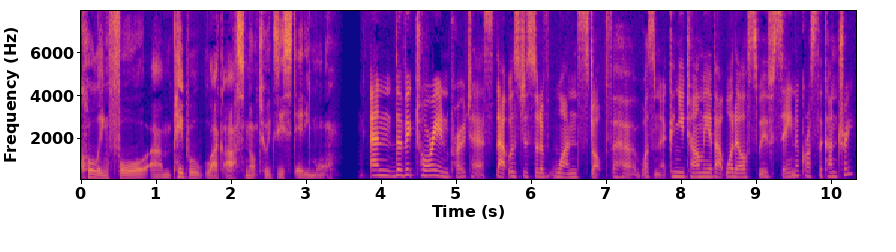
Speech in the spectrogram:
calling for um, people like us not to exist anymore. And the Victorian protest, that was just sort of one stop for her, wasn't it? Can you tell me about what else we've seen across the country?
